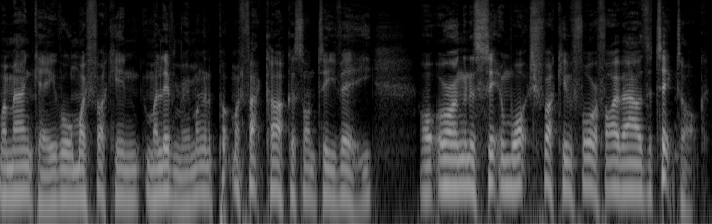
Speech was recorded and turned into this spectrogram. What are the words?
my man cave, or my fucking my living room. I'm going to put my fat carcass on TV. Or, or I'm going to sit and watch fucking four or five hours of TikTok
